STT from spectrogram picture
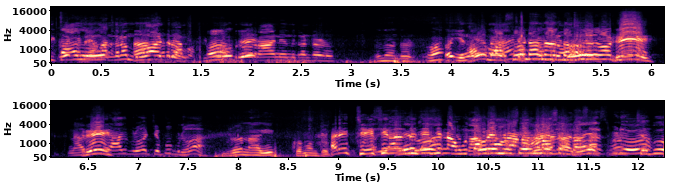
అది కాదు. రాని ఎందుకంటాడు? చెప్పు బ్రో. బ్రో నాకు కోపం అరే చేసిందంత చేసి నవ్వుతావేమో చెప్పు.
